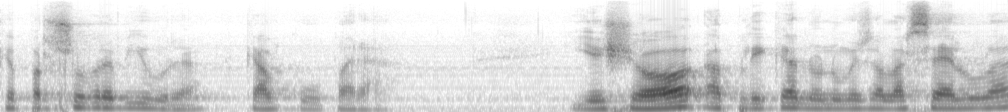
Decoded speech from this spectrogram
que per sobreviure cal cooperar. I això aplica no només a la cèl·lula,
